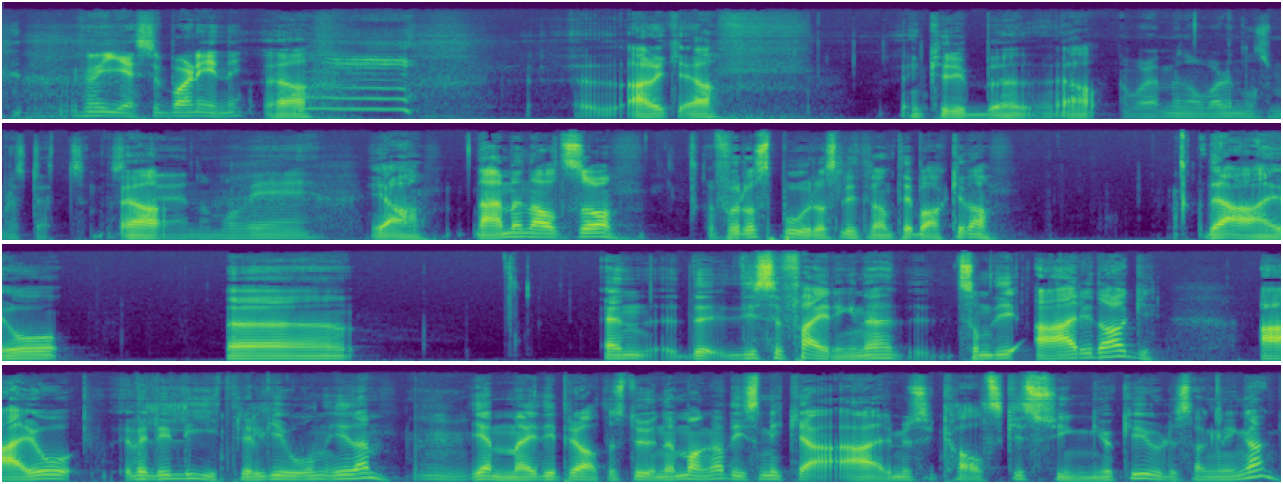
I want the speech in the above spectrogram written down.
med Jesubarnet inni. ja. Er det ikke Ja. En krybbe Ja. Men nå var det noen som ble støtt. Så Ja. nå må vi Ja. Nei, men altså, for å spore oss litt tilbake, da. Det er jo uh, en, de, Disse feiringene som de er i dag, er jo veldig lite religion i dem. Hjemme i de private stuene. Mange av de som ikke er musikalske, synger jo ikke julesanger engang.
